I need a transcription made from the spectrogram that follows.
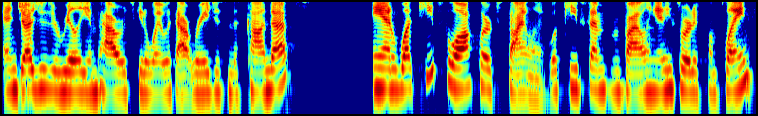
And judges are really empowered to get away with outrageous misconduct. And what keeps law clerks silent, what keeps them from filing any sort of complaint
